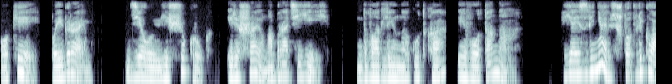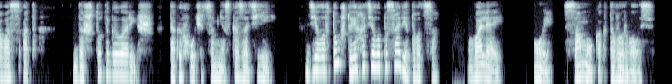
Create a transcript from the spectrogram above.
Окей, поиграем. Делаю еще круг и решаю набрать ей. Два длинных гудка, и вот она. Я извиняюсь, что отвлекла вас от... Да что ты говоришь? Так и хочется мне сказать ей. Дело в том, что я хотела посоветоваться. Валяй. Ой, само как-то вырвалось.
